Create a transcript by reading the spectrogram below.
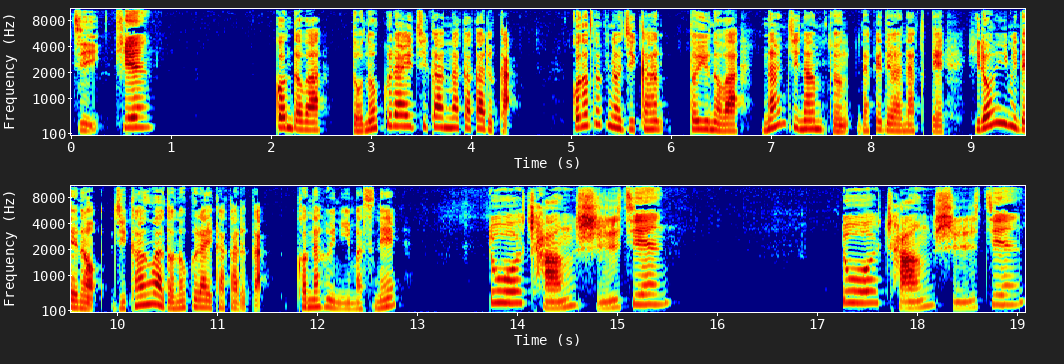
几天、今度はどのくらい時間がかかるか。この時の時間というのは何時何分だけではなくて広い意味での時間はどのくらいかかるか。こんな風に言いますね。多長時間、多長時間。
